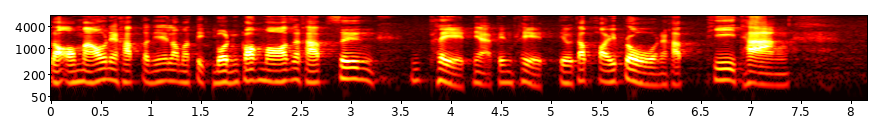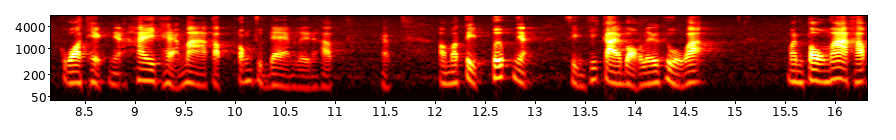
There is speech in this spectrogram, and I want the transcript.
เราเอาเมาส์นะครับตอนนี้เรามาติดบนกล้องมอสนะครับ ซึ่ง เพลทเนี่ยเป็นเพลท Delta Point Pro นะครับที่ทาง v o r t e x เนี่ยให้แถมมากับกล้องจุดแดงเลยนะครับครับเอามาติดปุ๊บเนี่ยสิ่งที่กายบอกเลยก็คือบอกว่ามันตรงมากครับ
